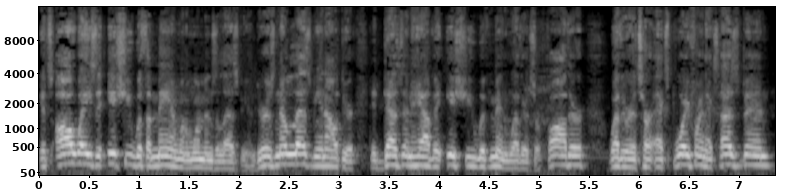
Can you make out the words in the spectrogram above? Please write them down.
it's always an issue with a man when a woman's a lesbian. There is no lesbian out there that doesn't have an issue with men, whether it's her father, whether it's her ex-boyfriend, ex-husband,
